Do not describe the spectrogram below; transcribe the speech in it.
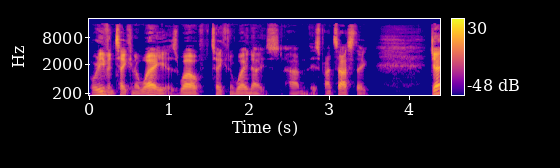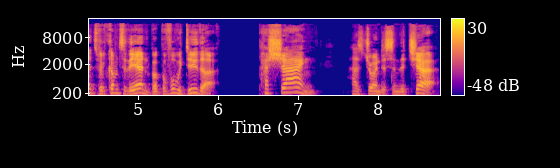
or even taken away as well, taking away notes um, is fantastic. Gents, we've come to the end, but before we do that, Pashang has joined us in the chat,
